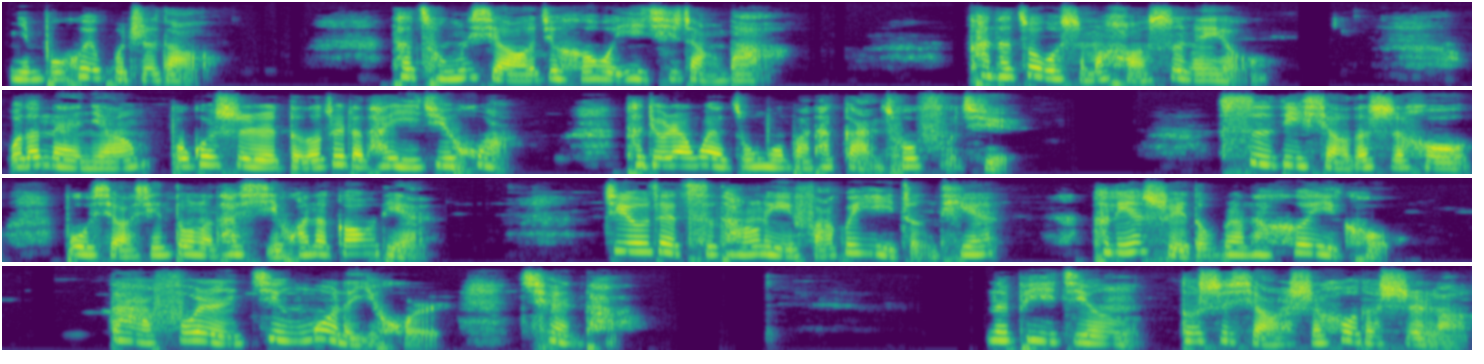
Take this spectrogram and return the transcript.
您不会不知道。他从小就和我一起长大，看他做过什么好事没有？我的奶娘不过是得罪了他一句话，他就让外祖母把他赶出府去。四弟小的时候不小心动了他喜欢的糕点，就又在祠堂里罚跪一整天。他连水都不让他喝一口。大夫人静默了一会儿，劝他：“那毕竟都是小时候的事了。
